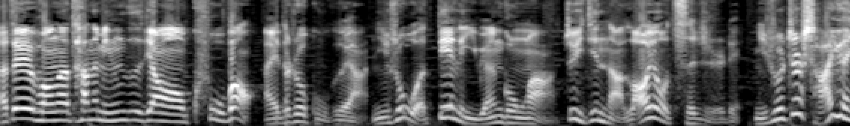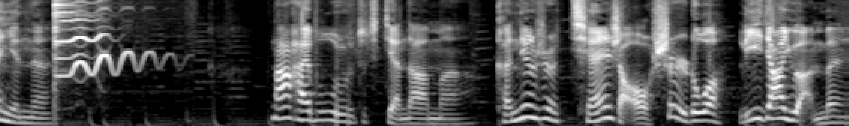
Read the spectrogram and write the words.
啊，这位朋友呢，他的名字叫酷豹。哎，他说：“谷歌呀，你说我店里员工啊，最近呢老有辞职的，你说这啥原因呢？那还不简单吗？肯定是钱少事儿多，离家远呗。”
